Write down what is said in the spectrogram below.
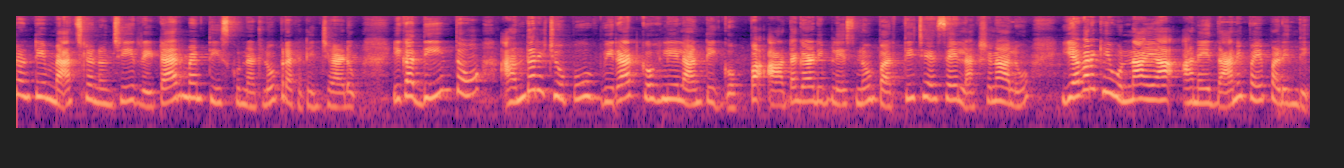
ట్వంటీ మ్యాచ్ల నుంచి రిటైర్మెంట్ తీసుకున్నట్లు ప్రకటించాడు. ఇక దీంతో అందరి చూపు విరాట్ కోహ్లీ లాంటి గొప్ప ఆటగాడి ప్లేస్ను భర్తీ చేసే లక్షణాలు ఎవరికి ఉన్నాయా అనే దానిపై పడింది.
